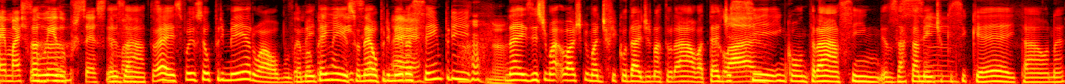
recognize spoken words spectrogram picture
é mais fluido Aham. o processo também. Exato. Sim. É, esse foi o seu primeiro álbum, Foi também tem isso, né? O primeiro é. É. sempre, É. né? Existe uma, eu acho que uma dificuldade natural até Claro. de se encontrar assim exatamente Sim. o que se quer e tal, né?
